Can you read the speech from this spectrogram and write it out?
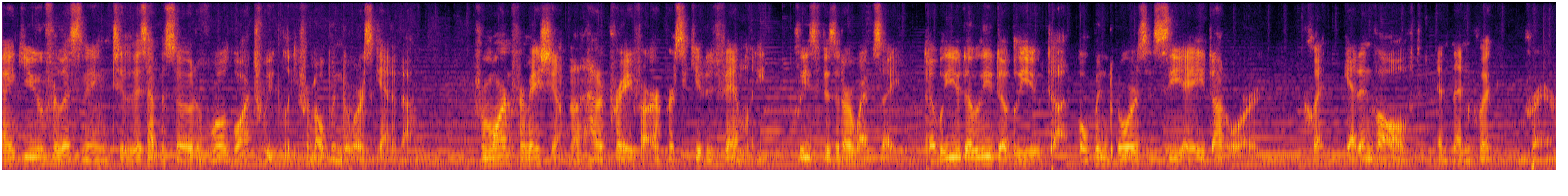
Thank you for listening to this episode of World Watch Weekly from Open Doors Canada. For more information on how to pray for our persecuted family, please visit our website, www.opendoorsca.org. Click Get Involved and then click Prayer.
